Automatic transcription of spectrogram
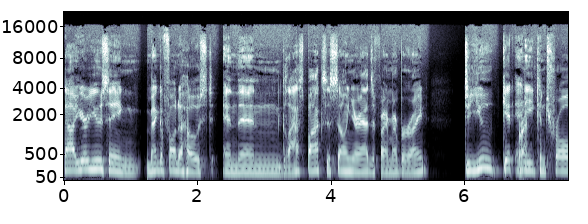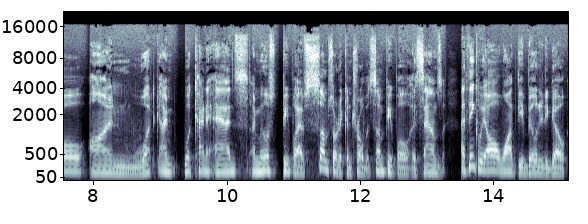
Now you're using Megaphone to host and then Glassbox is selling your ads, if I remember right. Do you get any Correct. control on what I'm what kind of ads? I mean, most people have some sort of control, but some people it sounds I think we all want the ability to go,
